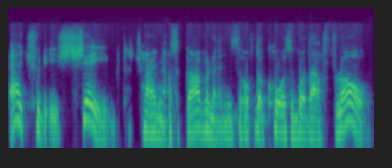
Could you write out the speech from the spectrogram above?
actually shaped China's governance of the cross-border flow.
